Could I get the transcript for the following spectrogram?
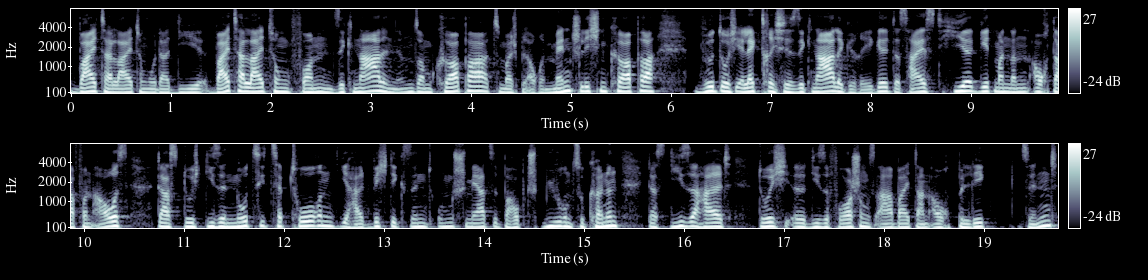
Nervenweiterleitung oder die Weiterleitung von Signalen in unserem Körper, zum Beispiel auch im menschlichen Körper, wird durch elektrische Signale geregelt. Das heißt, hier geht man dann auch davon aus, dass durch diese Nozizeptoren, die halt wichtig sind, um Schmerz überhaupt spüren zu können, dass diese halt durch äh, diese Forschungsarbeit dann auch belegt sind.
